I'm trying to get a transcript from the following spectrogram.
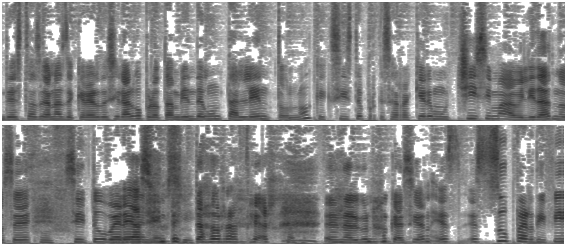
de estas ganas de querer decir algo, pero también de un talento, ¿no? Que existe porque se requiere muchísima habilidad. No sé si tú, Bere, has intentado rapear en alguna ocasión. Es súper difícil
